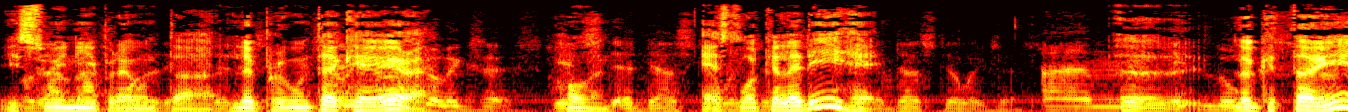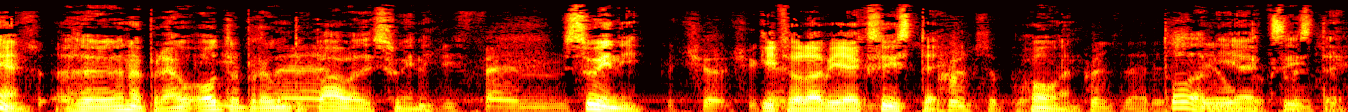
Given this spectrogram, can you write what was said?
Y Sweeney pregunta, le pregunté qué era. Holland, es lo que le dije. Eh, lo que está bien. una otra pregunta pava de Sweeney. Sweeney, y todavía existe. Holland, todavía existe.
